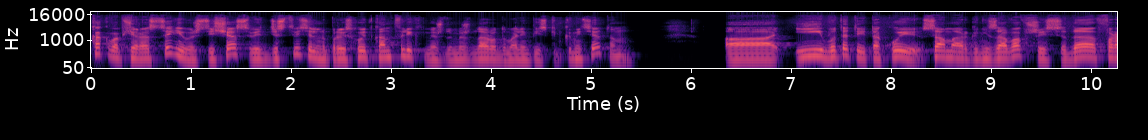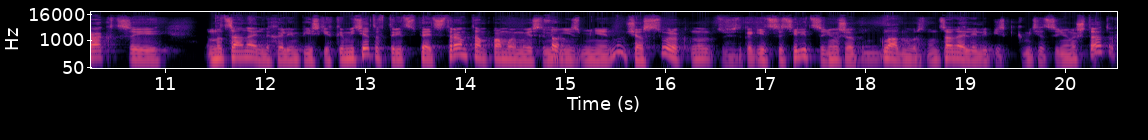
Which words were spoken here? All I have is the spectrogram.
как вообще расцениваешь сейчас, ведь действительно происходит конфликт между Международным Олимпийским комитетом а, и вот этой такой самоорганизовавшейся да, фракцией национальных олимпийских комитетов, 35 стран, там, по-моему, если меня 40. не изменяет, ну, сейчас 40, ну, какие-то сателлиты Соединенных Штатов, главным образом, Национальный олимпийский комитет Соединенных Штатов,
